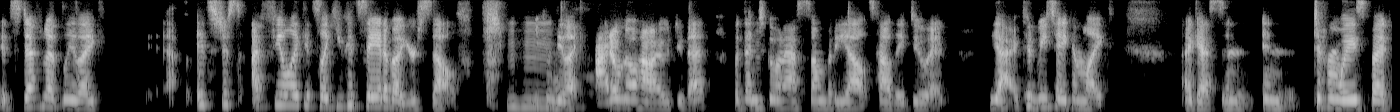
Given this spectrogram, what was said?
it's definitely like it's just I feel like it's like you could say it about yourself. You Mhm. can be like, I don't know how I would do that, but then to go and ask somebody else how they do it. Yeah, it could be taken like I guess in in different ways, but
